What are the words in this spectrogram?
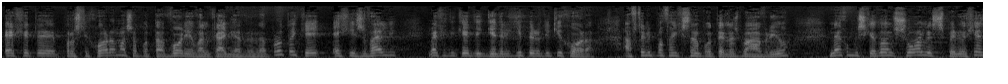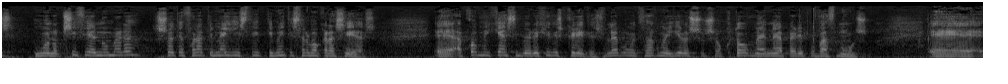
έρχεται προς τη χώρα μας από τα Βόρεια Βαλκάνια βέβαια πρώτα και έχει εισβάλει μέχρι και την κεντρική υπηρετική χώρα. Αυτό λοιπόν θα έχει σαν αποτέλεσμα αύριο να έχουμε σχεδόν σε όλες τις περιοχές μονοψήφια νούμερα σε ό,τι αφορά τη μέγιστη τιμή της θερμοκρασίας. Ε, ακόμη και στην περιοχή της Κρήτης. Βλέπουμε ότι θα έχουμε γύρω στους 8 με 9 περίπου βαθμούς. Ε,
